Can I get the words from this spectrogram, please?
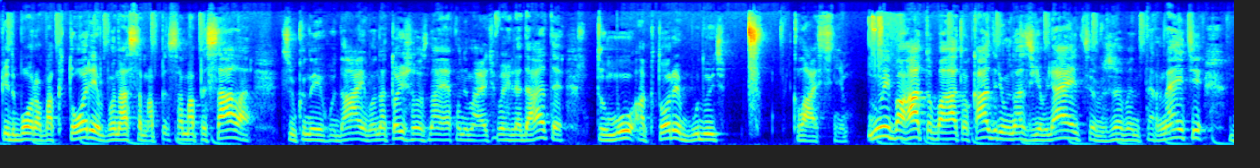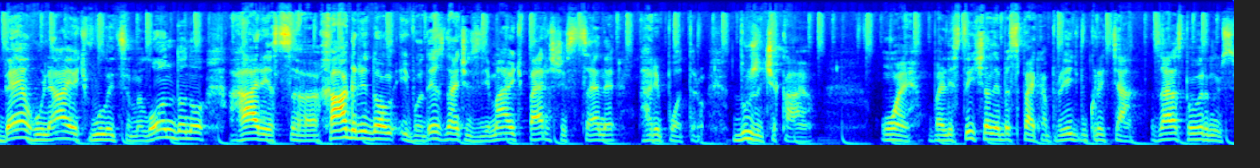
підбором акторів. Вона сама сама писала цю книгу, да, і вона точно знає, як вони мають виглядати. Тому актори будуть. Класні. Ну і багато-багато кадрів у нас з'являється вже в інтернеті, де гуляють вулицями Лондону Гаррі з е, Хагрідом, і вони, значить, знімають перші сцени Гаррі Поттеру. Дуже чекаю. Ой, балістична небезпека, прийдіть в укриття. Зараз повернусь.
